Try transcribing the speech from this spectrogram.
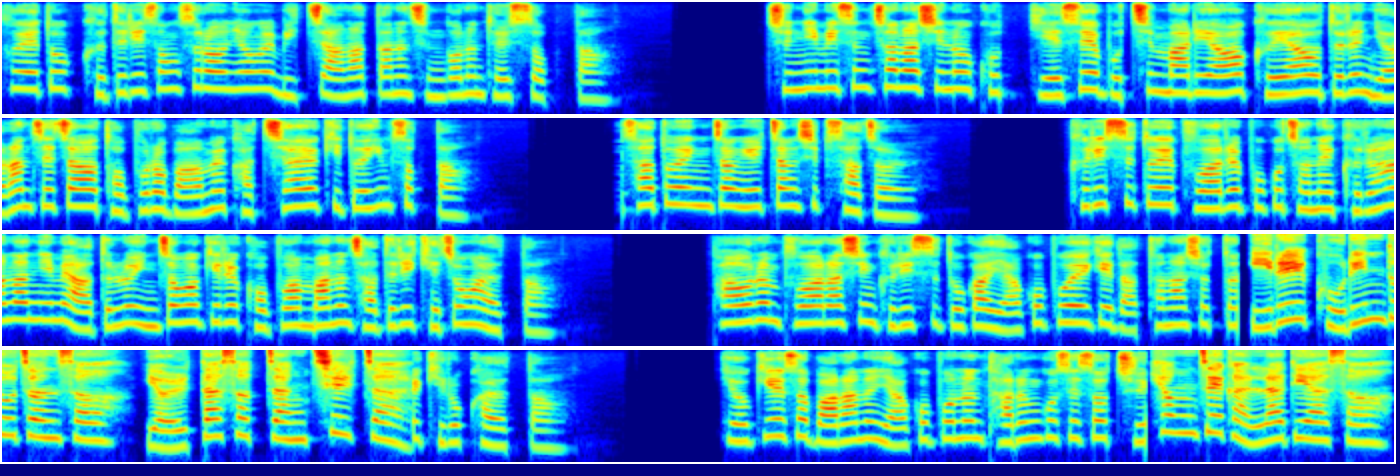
후에도 그들이 성스러운 형을 믿지 않았다는 증거는 될 수 없다. 주님이 승천하신 후 곧 예수의 모친 마리아와 그의 아우들은 열한 제자와 더불어 마음을 같이하여 기도에 힘썼다. 사도행정 1장 14절 그리스도의 부활을 보고 전에 그를 하나님의 아들로 인정하기를 거부한 많은 자들이 개종하였다. 바울은 부활하신 그리스도가 야고보에게 나타나셨던 이를 고린도전서 15장 7절. 일을 기록하였다. 여기에서 말하는 야고보는 다른 곳에서 주 형제 갈라디아서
